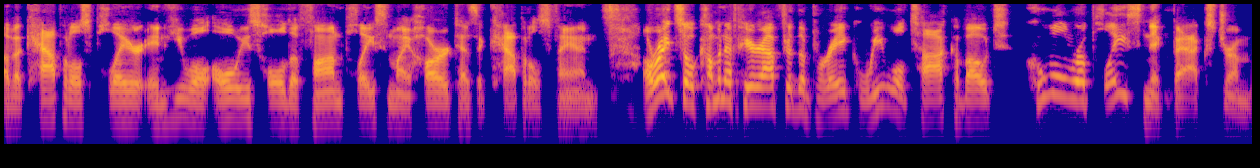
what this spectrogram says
of a Capitals player, and he will always hold a fond place in my heart as a Capitals fan. All right, so coming up here after the break, we will talk about who will replace Nick Backstrom.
